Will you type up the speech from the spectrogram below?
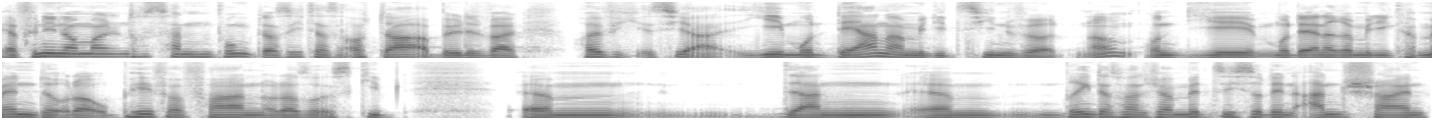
Ja, finde ich nochmal einen interessanten Punkt, dass sich das auch da abbildet, weil häufig ist ja, je moderner Medizin wird, ne, und je modernere Medikamente oder OP-Verfahren oder so es gibt, ähm, dann ähm, bringt das manchmal mit sich so den Anschein,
